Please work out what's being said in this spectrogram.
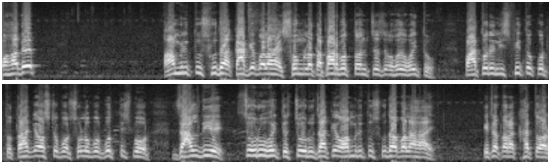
মহাদেব, আমৃত্যু সুধা কাকে বলা হয়? সোমলতা পার্বত্য অঞ্চল হইতো। পাথরে নিষ্পিত করতো। তাহাকে অষ্টপর ষোলো পর বত্রিশ পর জাল দিয়ে চরু হইতো চরু, যাকে অমৃত সুধা বলা হয়, এটা তারা খাতো আর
